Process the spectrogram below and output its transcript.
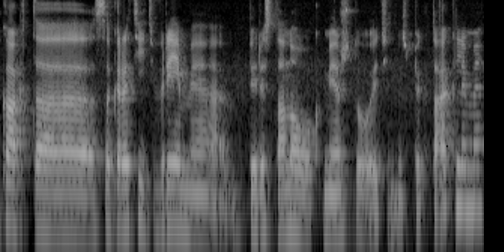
как-то сократить время перестановок между этими спектаклями.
